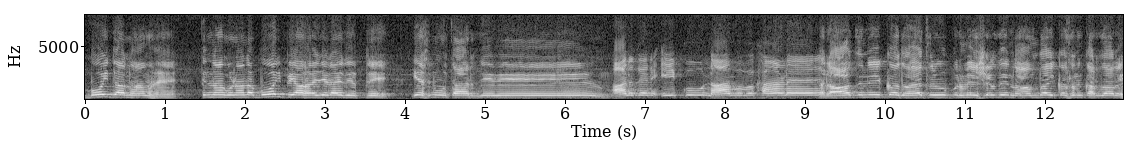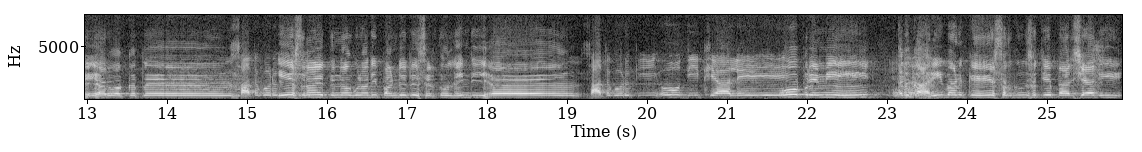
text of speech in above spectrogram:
ਬੋਝ ਦਾ ਨਾਮ ਹੈ। ਤਿੰਨਾਂ ਗੁਣਾਂ ਦਾ ਬੋਝ ਪਿਆ ਹੋਇਆ ਜਿਹੜਾ ਇਹਦੇ ਉੱਤੇ ਇਸ ਨੂੰ ਉਤਾਰ ਦੇਵੇ। ਅਨ ਦਿਨ ਏਕੋ ਨਾਮ ਵਖਾਣੈ। ਰਾਤ ਨੇ ਕਦਵੈਤ ਰੂਪ ਪਰਮੇਸ਼ਰ ਦੇ ਨਾਮ ਦਾ ਹੀ ਕਥਨ ਕਰਦਾ ਰਹੇ ਹਰ ਵਕਤ। ਸਤਿਗੁਰ ਇਸ ਤਰ੍ਹਾਂ ਇਹ ਤਿੰਨਾਂ ਗੁਣਾਂ ਦੀ ਪਾਂਡੇ ਦੇ ਸਿਰ ਤੋਂ ਲੈਂਦੀ ਹੈ। ਸਤਿਗੁਰ ਕੀ ਉਹ ਦੀਖਿਆ ਲੇ। ਉਹ ਪ੍ਰੇਮੀ ਅਧਿਕਾਰੀ ਬਣ ਕੇ ਸਤਿਗੁਰੂ ਸੱਚੇ ਪਾਤਸ਼ਾਹ ਦੀ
